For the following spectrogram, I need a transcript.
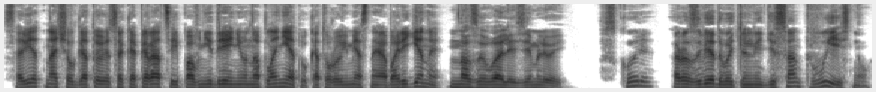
Совет начал готовиться к операции по внедрению на планету, которую местные аборигены называли Землей. Вскоре разведывательный десант выяснил,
